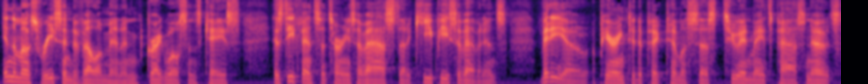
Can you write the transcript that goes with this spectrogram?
In the most recent development in Greg Wilson's case, his defense attorneys have asked that a key piece of evidence, video appearing to depict him assist two inmates pass notes,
